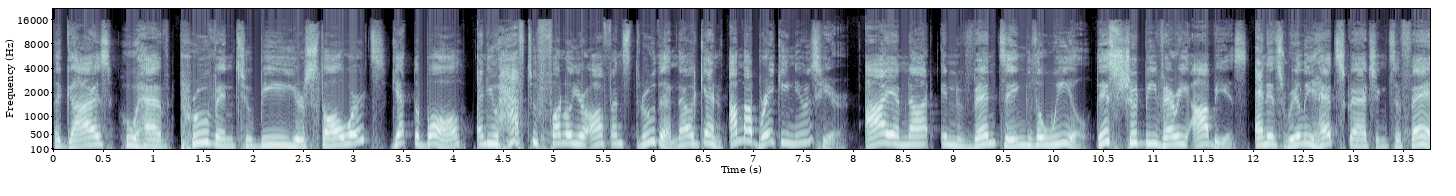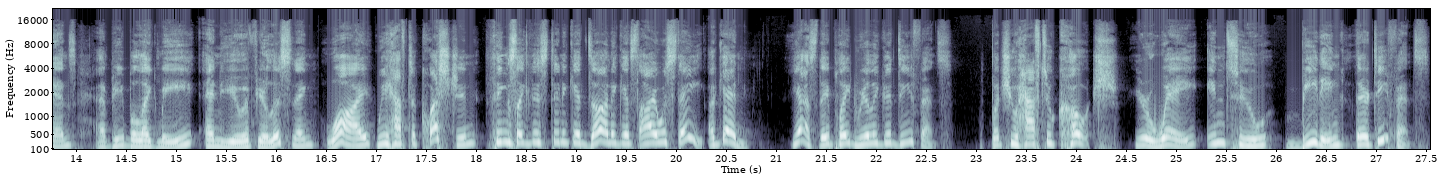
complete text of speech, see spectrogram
the guys who have proven to be your stalwarts get the ball, and you have to funnel your offense through them. Now, again, I'm not breaking news here. I am not inventing the wheel. This should be very obvious. And it's really head scratching to fans and people like me and you, if you're listening, why we have to question things like this didn't get done against Iowa State. Again, yes, they played really good defense. but you have to coach your way into beating their defense.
